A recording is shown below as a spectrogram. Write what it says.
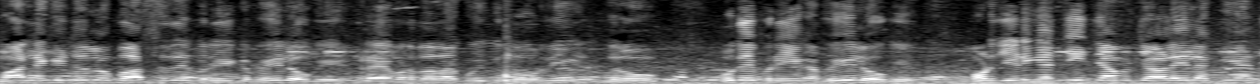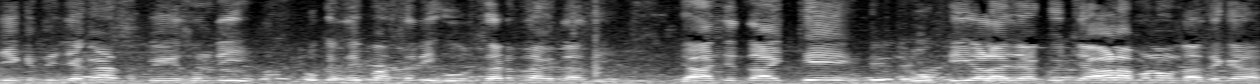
ਮੰਨ ਕੇ ਚਲੋ ਬੱਸ ਦੇ ਬ੍ਰੇਕ ਫੇਲ ਹੋ ਗਏ। ਡਰਾਈਵਰ ਦਾ ਤਾਂ ਕੋਈ ਕਸੂਰ ਨਹੀਂ। ਜਦੋਂ ਉਹਦੇ ਬ੍ਰੇਕ ਫੇਲ ਹੋ ਗਏ। ਹੁਣ ਜਿਹੜੀਆਂ ਚੀਜ਼ਾਂ ਵਿਚਾਲੇ ਲੱਗੀਆਂ ਜੇ ਕਿਤੇ ਜਗ੍ਹਾ ਸਪੇਸ ਹੁੰਦੀ ਉਹ ਕਿਸੇ ਪਾਸੇ ਦੀ ਹੋਰ ਸੱਟ ਸਕਦਾ ਸੀ। ਜਾਂ ਜਿੱਦਾਂ ਇੱਥੇ ਰੋਟੀ ਵਾਲਾ ਜਾਂ ਕੋਈ ਚਾਹ ਵਾਲਾ ਬਣਾਉਂਦਾ ਸੀਗਾ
